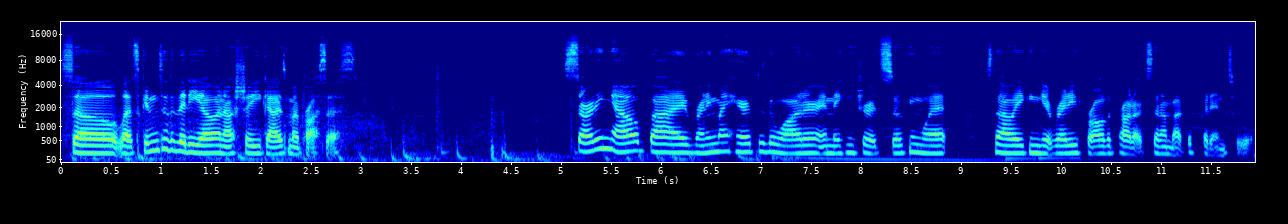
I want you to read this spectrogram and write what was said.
so let's get into the video and I'll show you guys my process. Starting out by running my hair through the water and making sure it's soaking wet so that way you can get ready for all the products that I'm about to put into it.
